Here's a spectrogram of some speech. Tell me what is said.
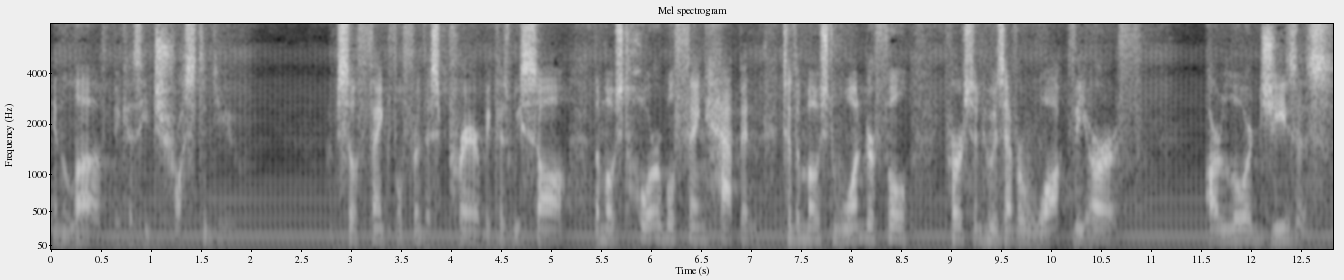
in love because he trusted you. I'm so thankful for this prayer because we saw the most horrible thing happen to the most wonderful person who has ever walked the earth, our Lord Jesus.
